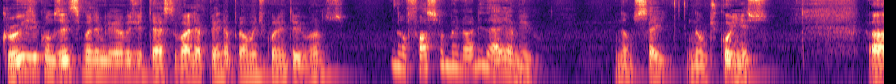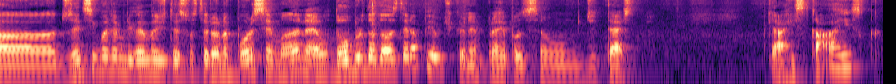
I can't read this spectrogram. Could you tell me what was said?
Cruise com 250mg de testo vale a pena para homem de 41 anos? Não faço a menor ideia, amigo. Não sei, não te conheço. Uh, 250mg de testosterona por semana é o dobro da dose terapêutica, né? Para reposição de testo. Quer arriscar, arrisca.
